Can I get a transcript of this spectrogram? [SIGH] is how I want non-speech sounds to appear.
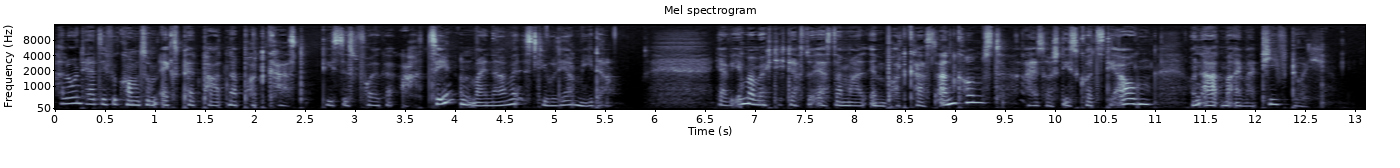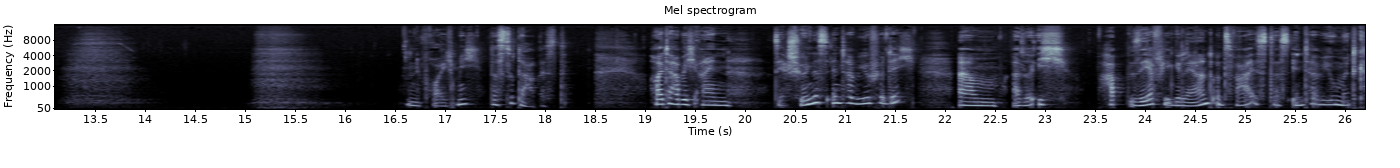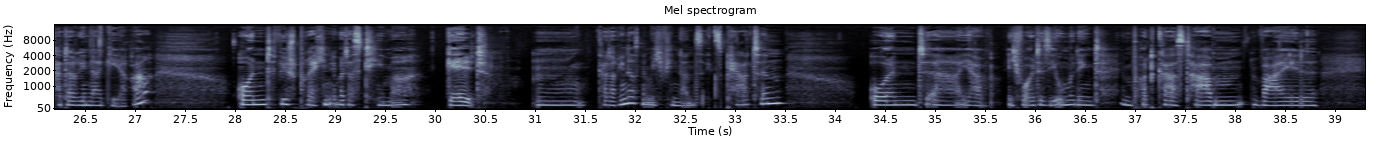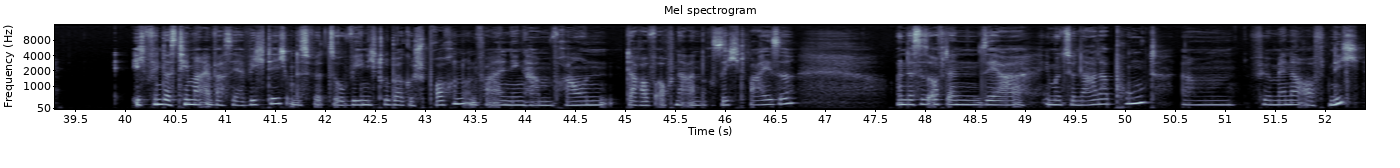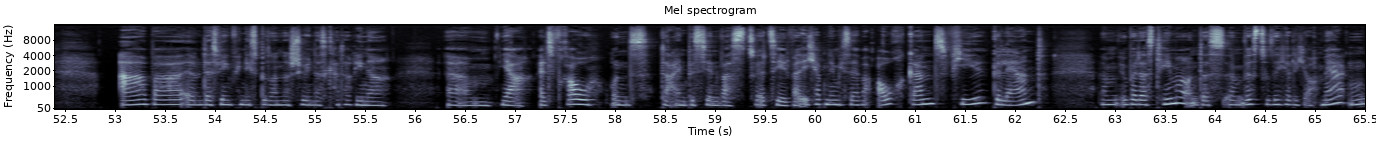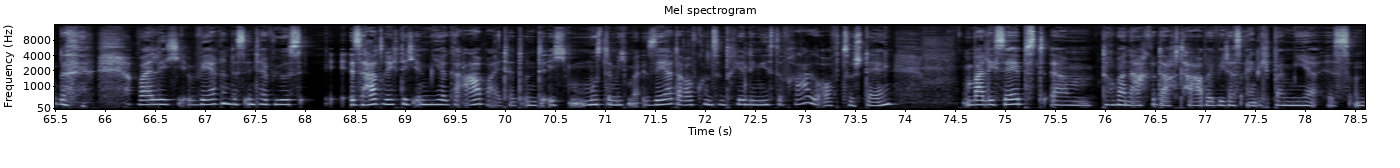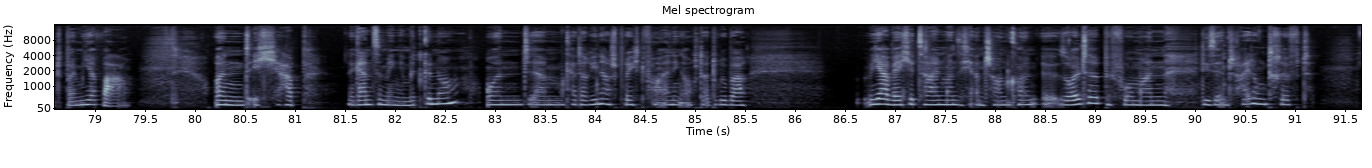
Hallo und herzlich willkommen zum Expert Partner Podcast. Dies ist Folge 18 und mein Name ist Julia Mieder. Ja, wie immer möchte ich, dass du erst einmal im Podcast ankommst. Also schließ kurz die Augen und atme einmal tief durch. Dann freue ich mich, dass du da bist. Heute habe ich ein sehr schönes Interview für dich. Ähm, also ich habe sehr viel gelernt und zwar ist das Interview mit Katharina Gera und wir sprechen über das Thema Geld. Mm, Katharina ist nämlich Finanzexpertin und äh, ja, ich wollte sie unbedingt im Podcast haben, weil ich finde das Thema einfach sehr wichtig und es wird so wenig drüber gesprochen und vor allen Dingen haben Frauen darauf auch eine andere Sichtweise. Und das ist oft ein sehr emotionaler Punkt, ähm, für Männer oft nicht. Aber äh, deswegen finde ich es besonders schön, dass Katharina ähm, ja, als Frau uns da ein bisschen was zu erzählen, weil ich habe nämlich selber auch ganz viel gelernt ähm, über das Thema und das ähm, wirst du sicherlich auch merken, [LAUGHS] weil ich während des Interviews, es hat richtig in mir gearbeitet und ich musste mich sehr darauf konzentrieren, die nächste Frage oft zu stellen, weil ich selbst ähm, darüber nachgedacht habe, wie das eigentlich bei mir ist und bei mir war. Und ich habe eine ganze Menge mitgenommen und ähm, Katharina spricht vor allen Dingen auch darüber, ja, welche Zahlen man sich anschauen äh, sollte, bevor man diese Entscheidung trifft.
